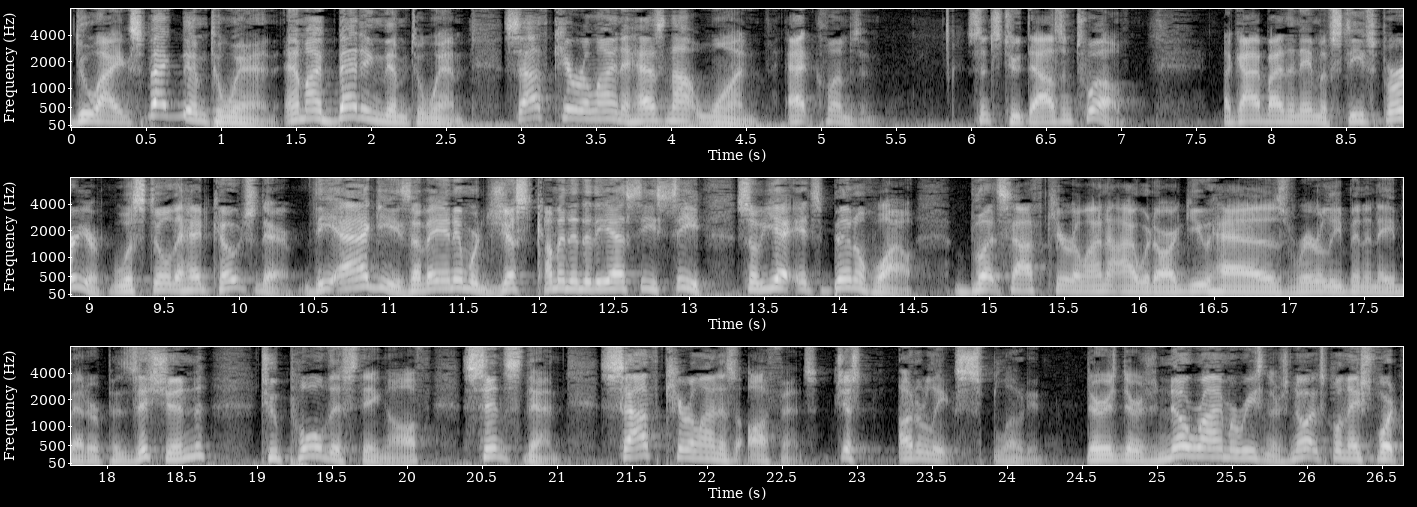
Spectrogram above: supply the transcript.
Do I expect them to win? Am I betting them to win? South Carolina has not won at Clemson since 2012. A guy by the name of Steve Spurrier was still the head coach there. The Aggies of A&M were just coming into the SEC. So yeah, it's been a while. But South Carolina, I would argue, has rarely been in a better position to pull this thing off since then. South Carolina's offense just utterly exploded there is there's no rhyme or reason. There's no explanation for it.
